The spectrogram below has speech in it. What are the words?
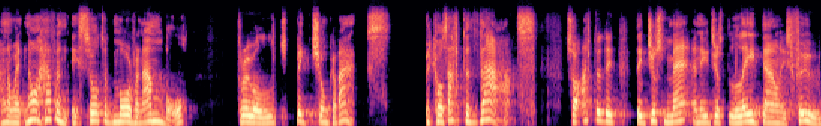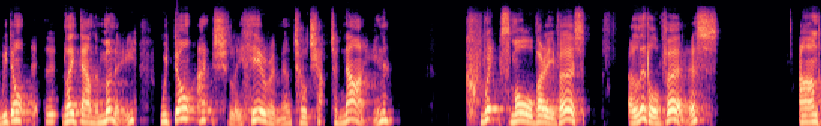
And I went, No, I haven't. It's sort of more of an amble through a big chunk of Acts. Because after that, so after they, they just met and he just laid down his food, we don't laid down the money, we don't actually hear him until chapter nine. Quick, small, very verse, a little verse, and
